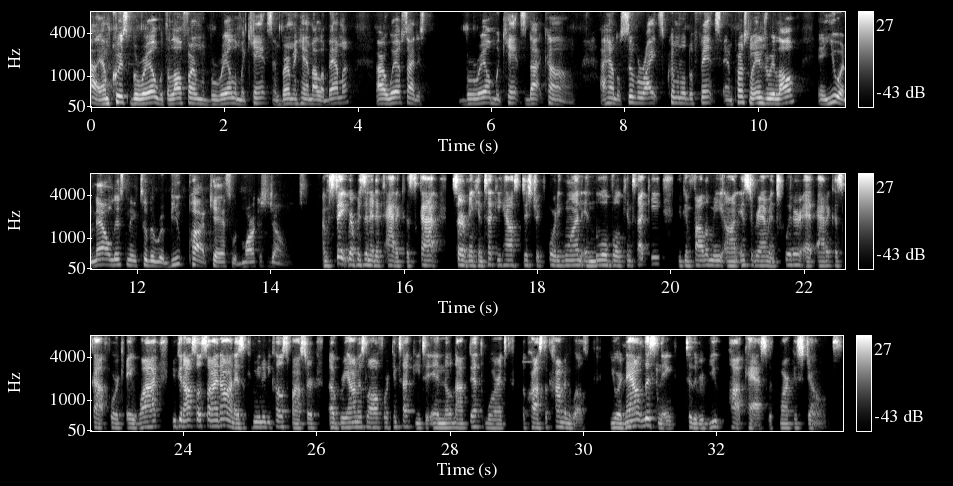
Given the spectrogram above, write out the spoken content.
Hi, I'm Chris Burrell with the law firm of Burrell and McCants in Birmingham, Alabama. Our website is burrellmccants.com. I handle civil rights, criminal defense, and personal injury law, and you are now listening to the Rebuke Podcast with Marcus Jones. I'm State Representative Attica Scott, serving Kentucky House District 41 in Louisville, Kentucky. You can follow me on Instagram and Twitter at Attica Scott 4KY. You can also sign on as a community co-sponsor of Breonna's Law for Kentucky to end no-knock death warrants across the Commonwealth. You are now listening to the Rebuke Podcast with Marcus Jones.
